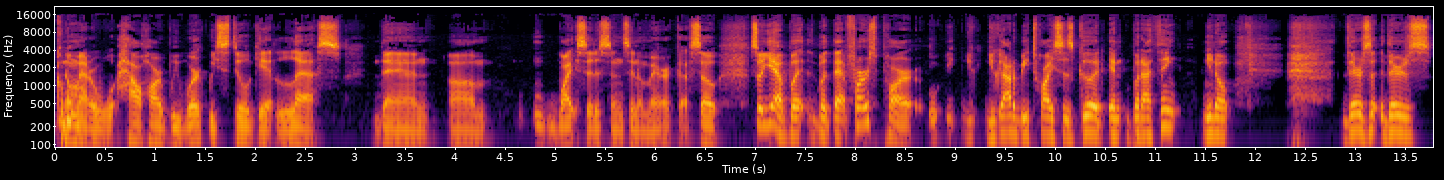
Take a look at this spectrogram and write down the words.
Come no on. matter wh- how hard we work, we still get less than um, white citizens in America. So so yeah, but but that first part, you, you got to be twice as good. And but I think you know there's there's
